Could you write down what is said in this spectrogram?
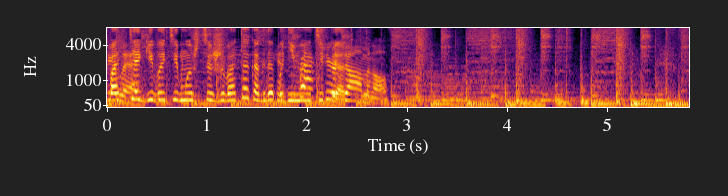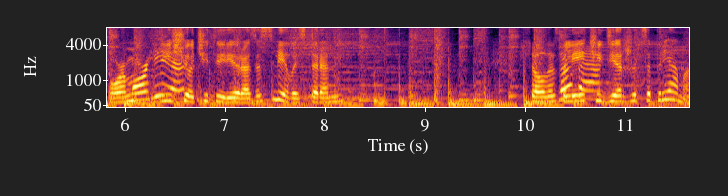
Подтягивайте мышцы живота, когда поднимаете пятку. Еще четыре раза с левой стороны. Плечи держатся прямо.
